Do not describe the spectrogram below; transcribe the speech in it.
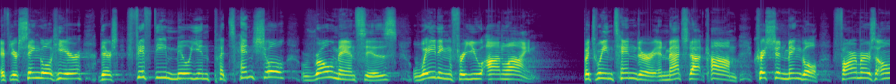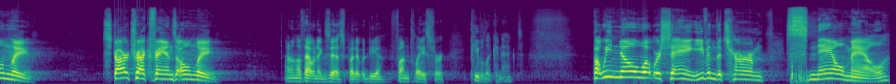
If you're single here, there's 50 million potential romances waiting for you online. Between Tinder and Match.com, Christian Mingle, Farmers Only, Star Trek fans only. I don't know if that one exists, but it would be a fun place for people to connect. But we know what we're saying. Even the term snail mail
